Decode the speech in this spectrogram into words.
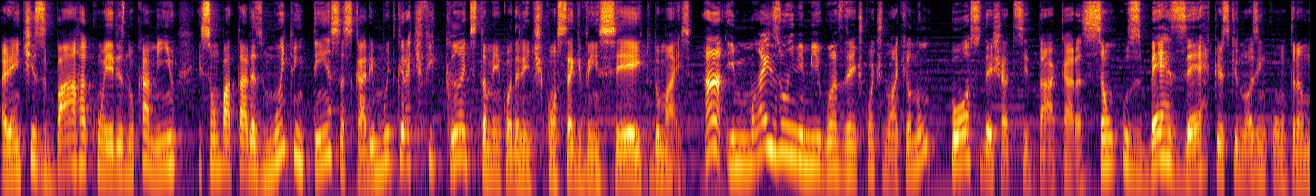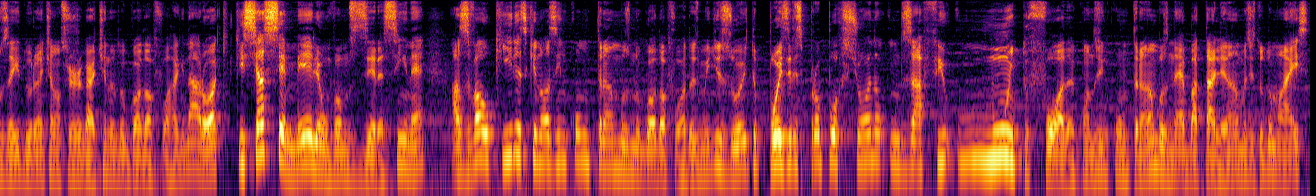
A gente esbarra com eles no caminho e são batalhas muito intensas, cara, e muito gratificantes também quando a gente consegue vencer e tudo mais. Ah, e mais um inimigo antes da gente continuar que eu não posso deixar de citar, cara, são os Berserkers que nós encontramos aí durante a nossa jogatina do God of War Ragnarok, que se assemelham, vamos dizer assim, né, às Valkyrias que nós encontramos no God of War 2018, pois eles proporcionam um desafio muito foda quando nos encontramos, né, batalhamos e tudo mais,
